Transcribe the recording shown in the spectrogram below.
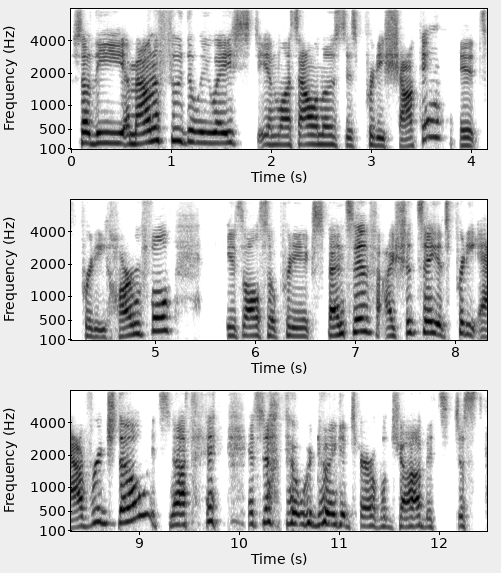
So the amount of food that we waste in Los Alamos is pretty shocking. It's pretty harmful. It's also pretty expensive. I should say it's pretty average though. It's not that, it's not that we're doing a terrible job. It's just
